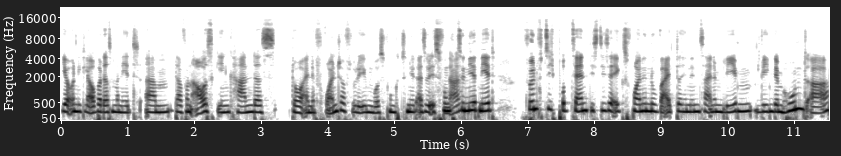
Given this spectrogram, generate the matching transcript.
Ja, und ich glaube, dass man nicht ähm, davon ausgehen kann, dass da eine Freundschaft oder irgendwas funktioniert. Also es funktioniert nicht. 50 Prozent ist diese Ex-Freundin nur weiterhin in seinem Leben, wegen dem Hund auch.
